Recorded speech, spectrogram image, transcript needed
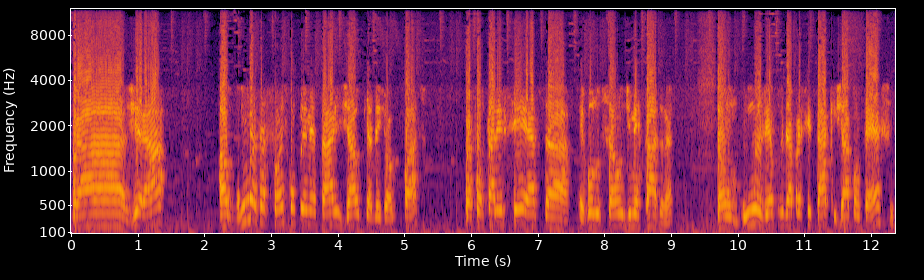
para gerar algumas ações complementares já ao que a DJogos faz para fortalecer essa evolução de mercado, né? Então, um exemplo que dá para citar que já acontece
